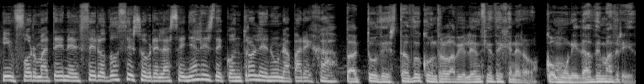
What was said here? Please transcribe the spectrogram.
Infórmate en el 012 sobre las señales de control en una pareja. Pacto de Estado contra la Violencia de Género. Comunidad de Madrid.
